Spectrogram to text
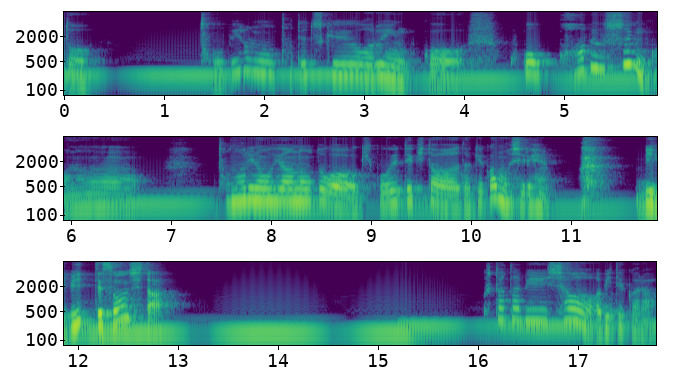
た。扉の立て付け悪いんか。ここ壁薄いんかな隣のお部屋の音が聞こえてきただけかもしれへん。ビビって損した。再びシャワーを浴びてから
